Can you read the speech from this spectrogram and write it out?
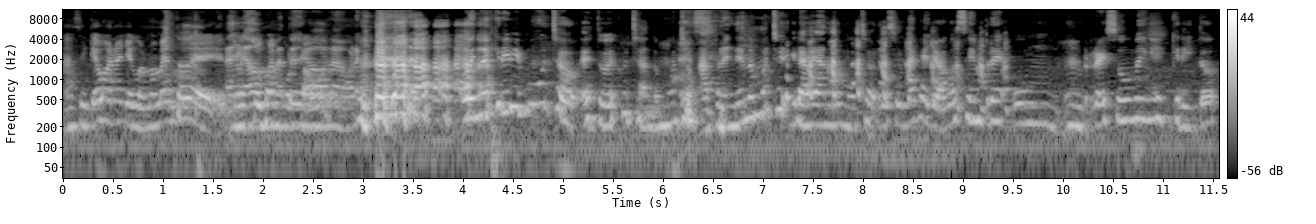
Así que bueno, llegó el momento de Ha llegado el resumen, momento, por favor. Hoy no escribí mucho, estuve escuchando mucho, aprendiendo mucho y grabando mucho. Resulta que yo hago siempre un, un resumen escrito.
